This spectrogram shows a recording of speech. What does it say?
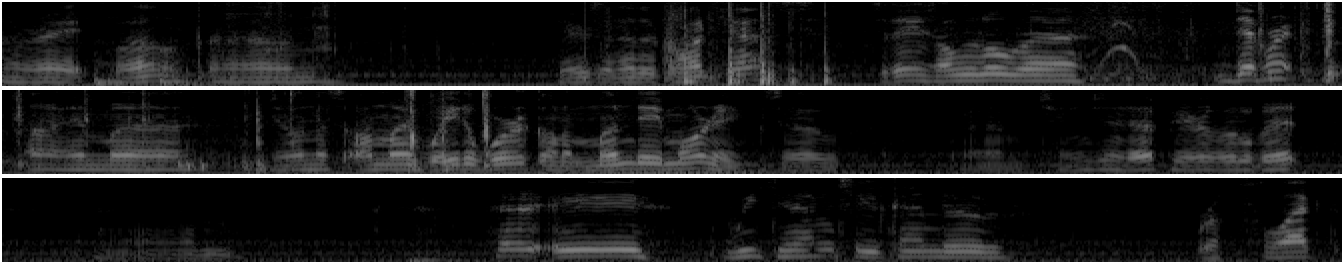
All right. Well, um, here's another podcast. Today's a little uh, different. I'm uh, doing this on my way to work on a Monday morning, so I'm changing it up here a little bit. Um, had a weekend to kind of reflect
